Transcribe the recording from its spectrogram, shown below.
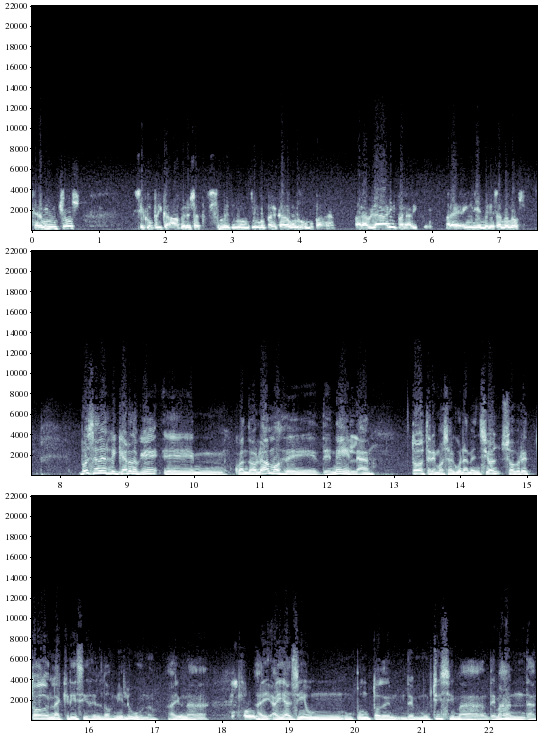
ser muchos se complicaba, pero eso siempre tuvimos un tiempo para cada uno como para, hablar y para, para ir enderezándonos. Vos sabés, Ricardo, que em, cuando hablábamos de, de Nela, todos tenemos alguna mención, sobre todo en la crisis del 2001. Hay una hay, allí un, punto de, muchísima demanda.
